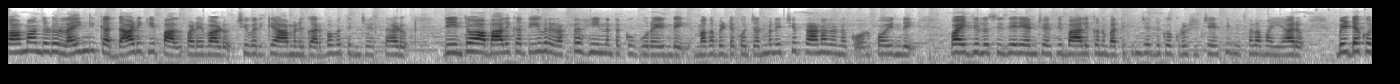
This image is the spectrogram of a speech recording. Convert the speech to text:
కామాంధుడు లైంగిక దాడికి పాల్పడేవాడు. చివరికి ఆమెను గర్భవతిని చేస్తాడు దీంతో ఆ బాలిక తీవ్ర రక్తహీనతకు గురైంది. మగబిడ్డకు జన్మనిచ్చి ప్రాణాలను కోల్పోయింది. వైద్యులు సిజేరియన్ చేసి బాలికను బతికించేందుకు కృషి చేసి విఫలమయ్యారు. బిడ్డకు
